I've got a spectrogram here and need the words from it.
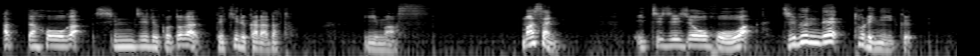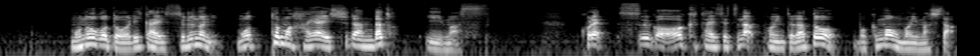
会った方が信じることができるからだと言います。まさに一時情報は自分で取りに行く。物事を理解するのに最も早い手段だと言います。これすごく大切なポイントだと僕も思いました。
